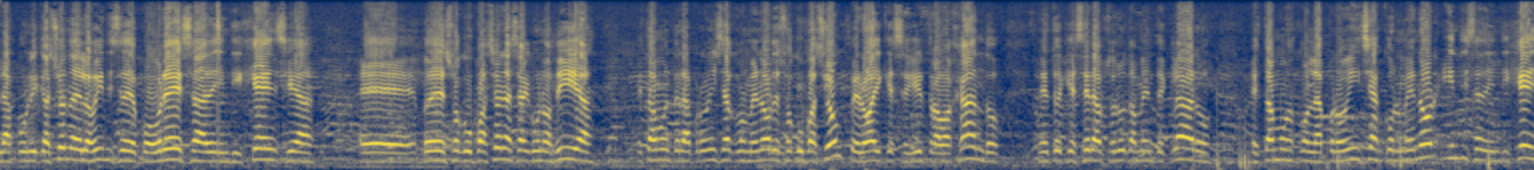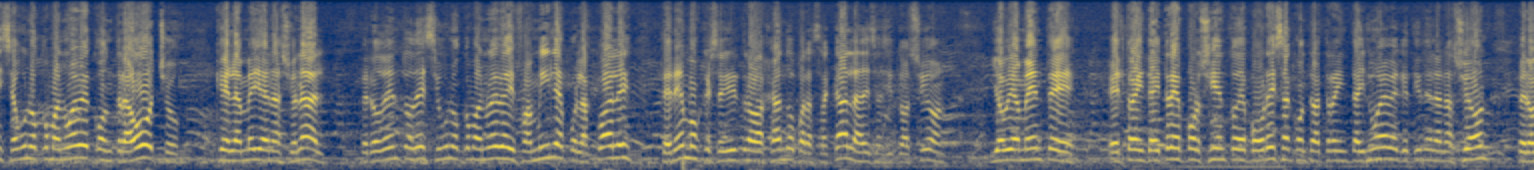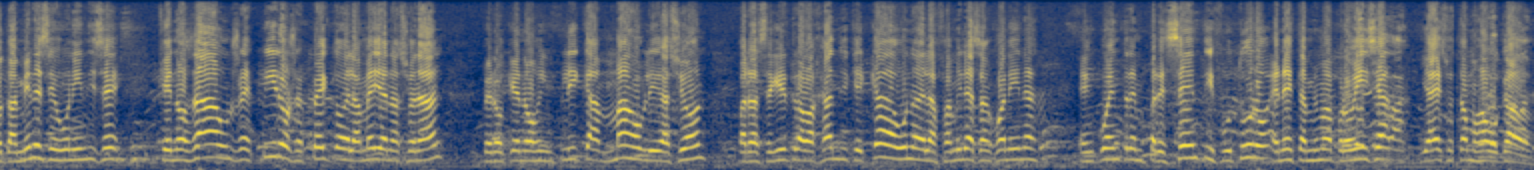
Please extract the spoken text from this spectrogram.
Las publicaciones de los índices de pobreza, de indigencia, eh, de desocupación hace algunos días. Estamos entre la provincia con menor desocupación, pero hay que seguir trabajando. En esto hay que ser absolutamente claro. Estamos con las provincias con menor índice de indigencia, 1,9 contra 8, que es la media nacional. Pero dentro de ese 1,9 hay familias por las cuales tenemos que seguir trabajando para sacarlas de esa situación. Y obviamente el 33% de pobreza contra 39% que tiene la nación, pero también ese es un índice que nos da un respiro respecto de la media nacional, pero que nos implica más obligación para seguir trabajando y que cada una de las familias sanjuaninas encuentren presente y futuro en esta misma provincia y a eso estamos abocados.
